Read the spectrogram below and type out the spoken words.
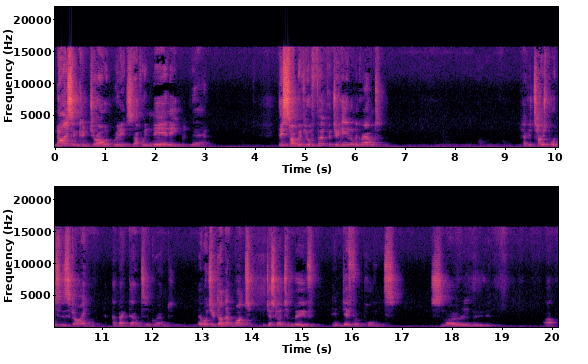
Nice and controlled, brilliant stuff. We're nearly there. This time with your foot, put your heel on the ground. Have your toes pointed to the sky and back down to the ground. Now once you've done that once, you're just going to move in different points. Slowly moving. Up.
